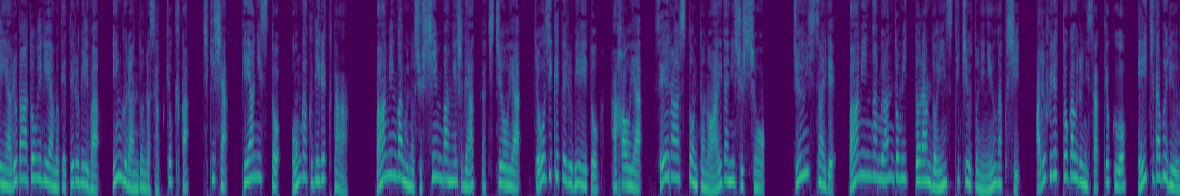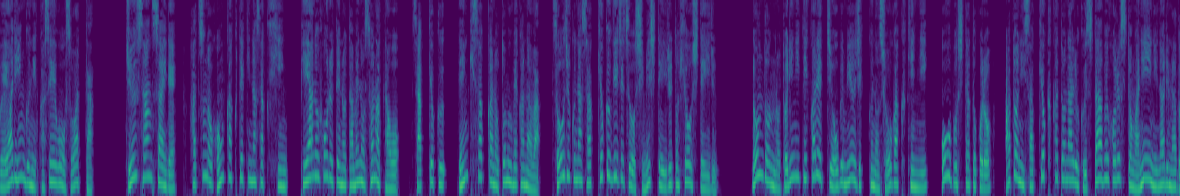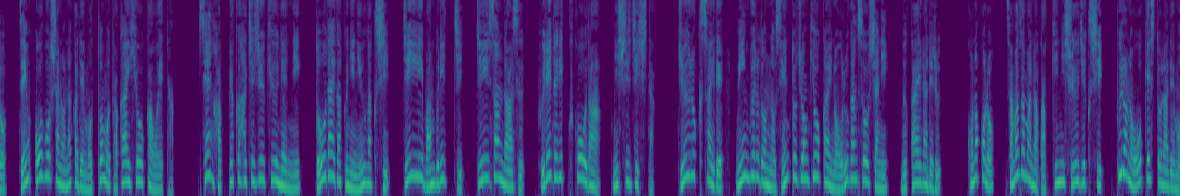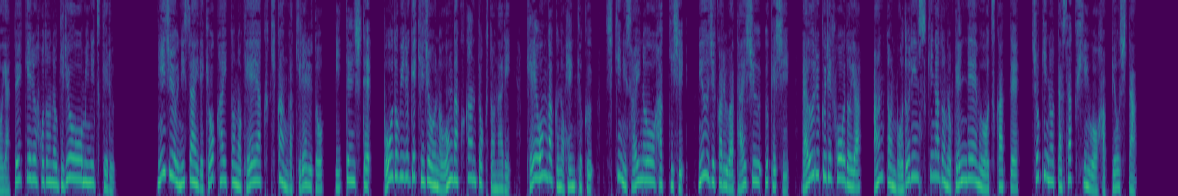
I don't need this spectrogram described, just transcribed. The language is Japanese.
T. アルバート・ウィリアム・ケテルビーは、イングランドの作曲家、指揮者、ピアニスト、音楽ディレクター。バーミンガムの出身版絵師であった父親、ジョージ・ケテルビーと母親、セーラ・アストンとの間に出生。11歳でバーミンガムミッドランド・インスティチュートに入学し、アルフレッド・ガウルに作曲を H.W. ウェアリングに和声を教わった。13歳で初の本格的な作品、ピアノフォルテのためのソナタを作曲、電気作家のトム・ベカナは早熟な作曲技術を示していると評している。ロンドンのトリニティカレッジ・オブ・ミュージックの奨学金に応募したところ、後に作曲家となるグスターブ・ホルストが2位になるなど、全応募者の中で最も高い評価を得た。1889年に同大学に入学し、G.E. バンブリッジ、G. サンダース、フレデリック・コーダーに指示した。16歳でウィンブルドンのセントジョン教会のオルガン奏者に迎えられる。この頃、様々な楽器に習熟し、プロのオーケストラでもやっていけるほどの技量を身につける。22歳で教会との契約期間が切れると、一転してボードビル劇場の音楽監督となり、軽音楽の編曲、指揮に才能を発揮し、ミュージカルは大衆受けし、ラウル・クリフォードやアントン・ボドリンスキなどのペンネームを使って初期の他作品を発表した。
